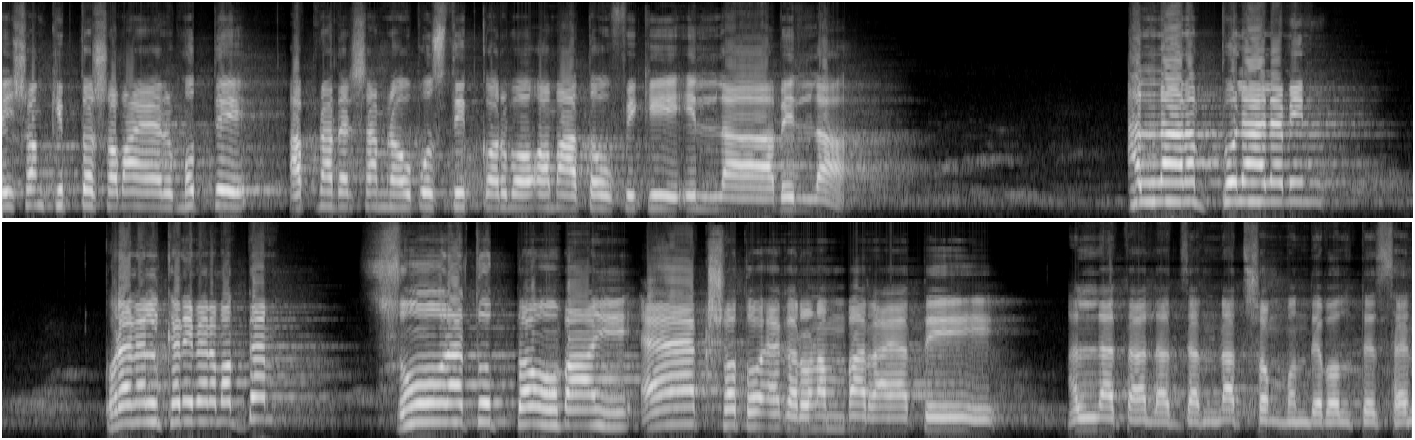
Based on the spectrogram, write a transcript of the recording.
এই সংক্ষিপ্ত সময়ের মধ্যে আপনাদের সামনে উপস্থিত করব। অমা তৌফিকি ইল্লা বিল্লাহ। আল্লাহ রাব্বুল আলামিন কোরআনুল কারীমের মধ্যে সূরাতুত তাওবায় 111 নম্বর আয়াতে আল্লাহ তাআলা জান্নাত সম্বন্ধে বলতেছেন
